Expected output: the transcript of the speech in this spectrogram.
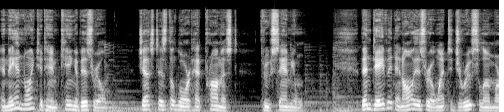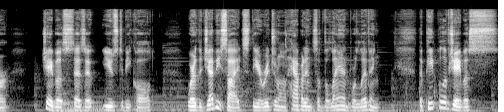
and they anointed him king of Israel, just as the Lord had promised through Samuel. Then David and all Israel went to Jerusalem, or Jebus as it used to be called, where the Jebusites, the original inhabitants of the land, were living. The people of Jebus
